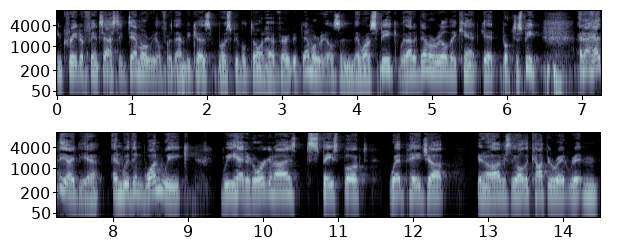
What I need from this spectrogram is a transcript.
and create a fantastic demo reel for them because most people don't have very good demo reels and they want to speak. Without a demo reel, they can't get booked to speak. And I had the idea and within one week, we had it organized, space booked, web page up, you know, obviously all the copyright written,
